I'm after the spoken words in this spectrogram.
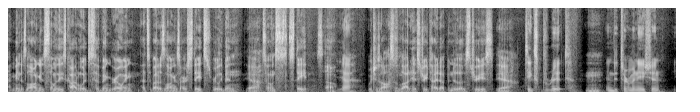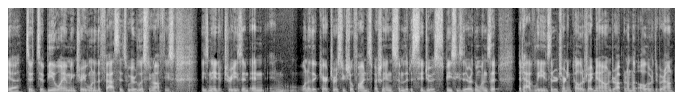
I mean, as long as some of these cottonwoods have been growing, that's about as long as our state's really been you know, its own state. So Yeah. which is there's awesome. a lot of history tied up into those trees. Yeah. takes grit and determination. Yeah, to, to be a Wyoming tree, one of the facets we were listing off these these native trees, and, and, and one of the characteristics you'll find, especially in some of the deciduous species, there are the ones that, that have leaves that are turning colors right now and dropping on the, all over the ground.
